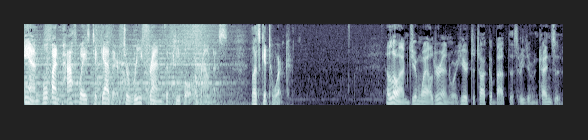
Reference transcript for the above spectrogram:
and we'll find pathways together to refriend the people around us. Let's get to work. Hello, I'm Jim Wilder, and we're here to talk about the three different kinds of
